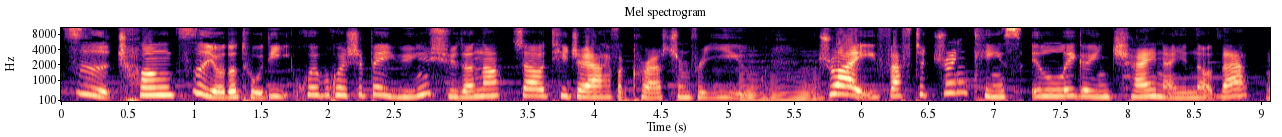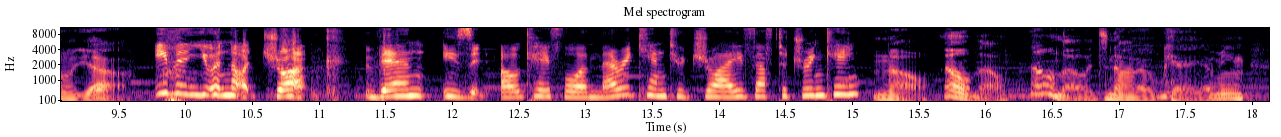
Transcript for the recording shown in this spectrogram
自称自由的土地会不会是被允许的呢？So TJ, I have a question for you. Mm-hmm. Drive after drinking is illegal in China. You know that? Oh, yeah. Even you're not drunk. Then is it okay for American to drive after drinking? No. Hell no. Hell no. It's not okay. I mean, i-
